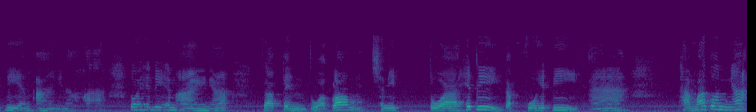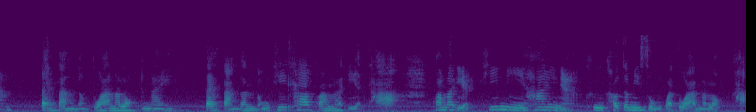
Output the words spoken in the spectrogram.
HDMI นะคะ ตัว HDMI เนี้ย จะเป็นตัวกล้องชนิดตัว HD กับ Full HD อ่าถามว่าตัวนี้แตกต่างจากตัวอนาล็อกยังไง แตกต่างกันตรงที่ค่าความละเอียดค่ะ ความละเอียดที่มีให้เนี่ยคือเขาจะมีสูงกว่าตัวอนาล็อกค่ะ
